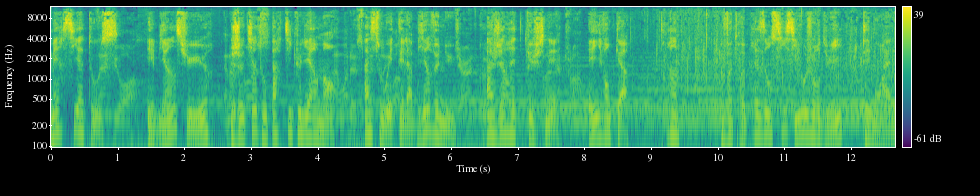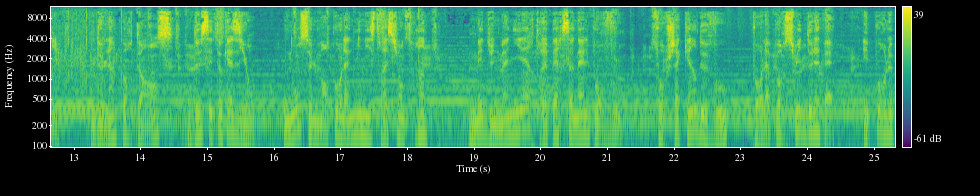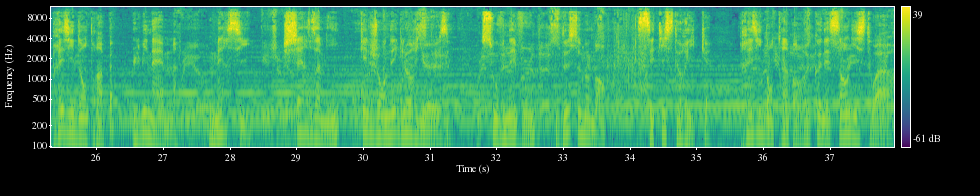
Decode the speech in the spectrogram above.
Merci à tous. Et bien sûr, je tiens tout particulièrement à souhaiter la bienvenue à Jared Kushner et Ivanka Trump. Votre présence ici aujourd'hui témoigne de l'importance de cette occasion, non seulement pour l'administration Trump, mais d'une manière très personnelle pour vous, pour chacun de vous, pour la poursuite de la paix, et pour le président Trump lui-même. Merci, chers amis, quelle journée glorieuse Souvenez-vous de ce moment. C'est historique. Président Trump en reconnaissant l'histoire.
